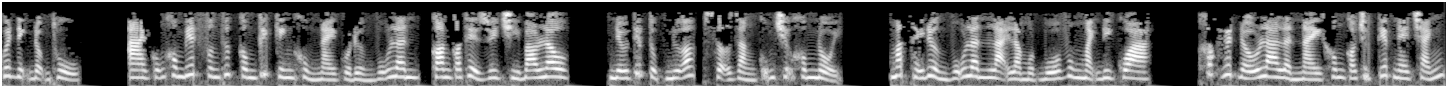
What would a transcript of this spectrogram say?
quyết định động thủ. Ai cũng không biết phương thức công kích kinh khủng này của đường Vũ Lân, còn có thể duy trì bao lâu. Nếu tiếp tục nữa, sợ rằng cũng chịu không nổi. Mắt thấy đường Vũ Lân lại là một búa vung mạnh đi qua. Khắp huyết đấu la lần này không có trực tiếp né tránh,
